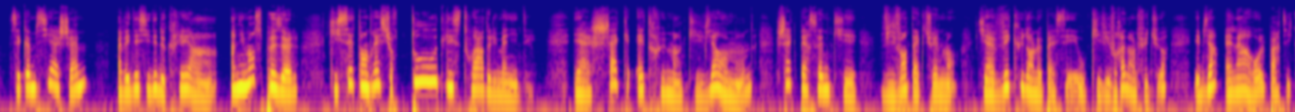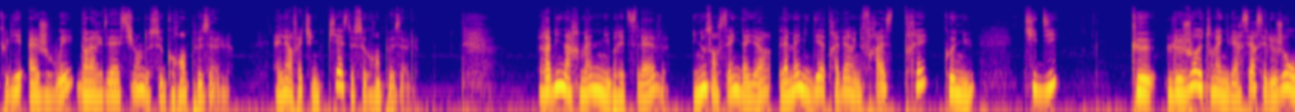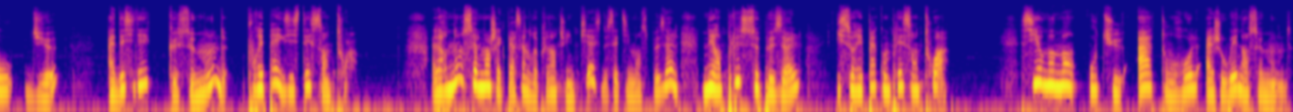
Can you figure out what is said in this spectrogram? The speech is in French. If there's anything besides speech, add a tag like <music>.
C'est comme si Hachem avait décidé de créer un, un immense puzzle qui s'étendrait sur toute l'histoire de l'humanité. Et à chaque être humain qui vient au monde, chaque personne qui est vivante actuellement, qui a vécu dans le passé ou qui vivra dans le futur, eh bien, elle a un rôle particulier à jouer dans la réalisation de ce grand puzzle. Elle est en fait une pièce de ce grand puzzle. Rabbi Nachman Mibritzlev, il nous enseigne d'ailleurs la même idée à travers une phrase très connue qui dit que le jour de ton anniversaire, c'est le jour où Dieu a décidé que ce monde pourrait pas exister sans toi. Alors non seulement chaque personne représente une pièce de cet immense puzzle, mais en plus ce puzzle, il serait pas complet sans toi. Si au moment où tu as ton rôle à jouer dans ce monde,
